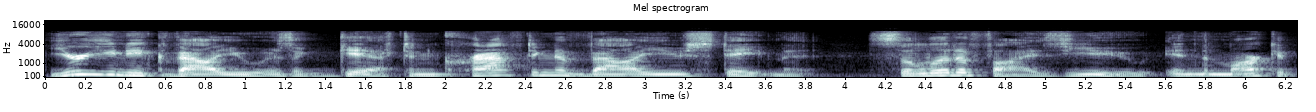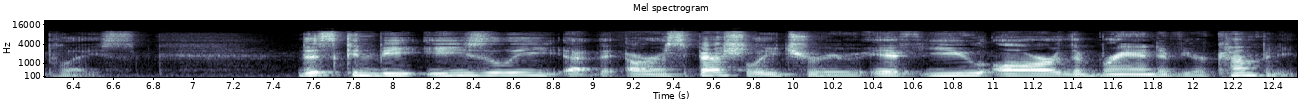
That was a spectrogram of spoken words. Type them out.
Your unique value is a gift, and crafting a value statement solidifies you in the marketplace. This can be easily uh, or especially true if you are the brand of your company.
